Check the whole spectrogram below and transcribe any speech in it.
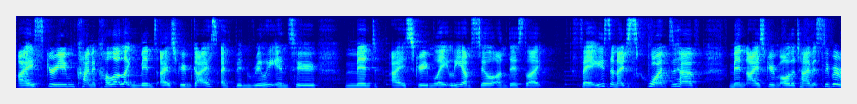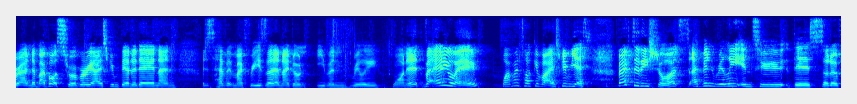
ice cream kind of color, like mint ice cream. Guys, I've been really into mint ice cream lately. I'm still on this like phase and I just want to have mint ice cream all the time. It's super random. I bought strawberry ice cream the other day and then I just have it in my freezer and I don't even really want it. But anyway, why am I talking about ice cream? Yes, back to these shorts. I've been really into this sort of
